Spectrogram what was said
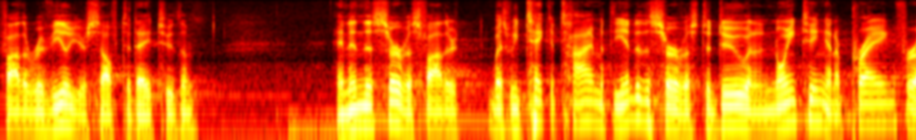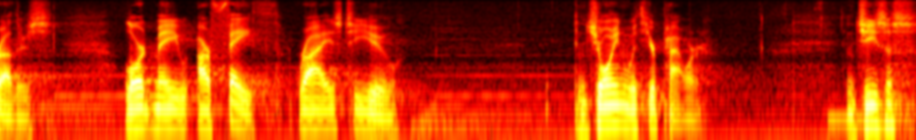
Father, reveal yourself today to them. And in this service, Father, as we take a time at the end of the service to do an anointing and a praying for others, Lord, may our faith rise to you and join with your power. And Jesus,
